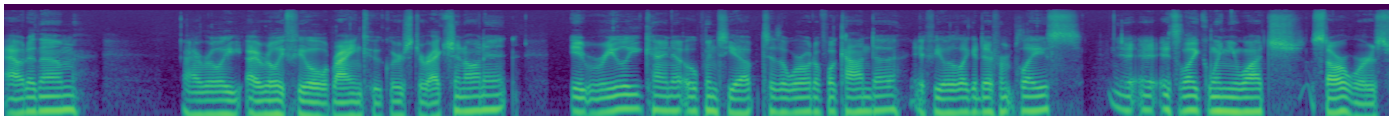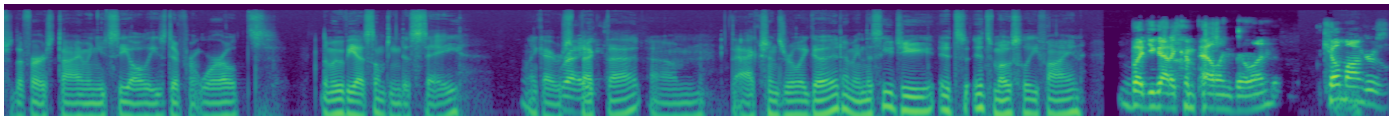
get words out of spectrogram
out of them. I really, I really feel Ryan Coogler's direction on it. It really kind of opens you up to the world of Wakanda. It feels like a different place. It's like when you watch Star Wars for the first time and you see all these different worlds. The movie has something to say. Like I Right. respect that. Um, the action's really good. I mean, the CG, it's it's mostly fine. But you got a compelling villain. Killmonger's,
